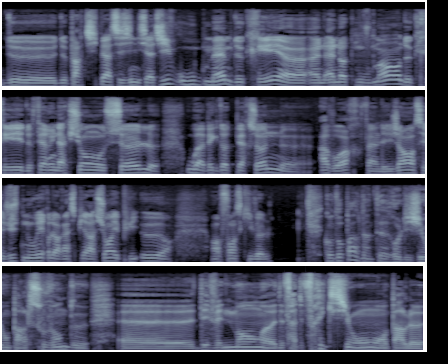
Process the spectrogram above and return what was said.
de, de, participer à ces initiatives ou même de créer euh, un, autre mouvement, de créer, de faire une action seule ou avec d'autres personnes à voir. Enfin, les gens, c'est juste nourrir leur inspiration et puis eux en font ce qu'ils veulent. Quand on parle d'interreligion, on parle souvent de euh, d'événements, de, enfin de frictions. On parle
